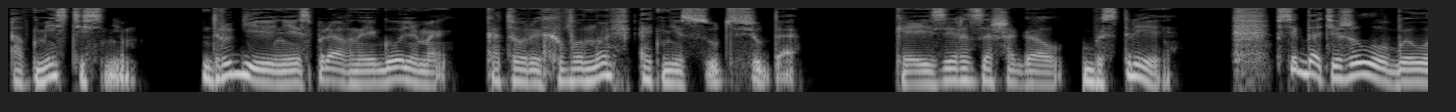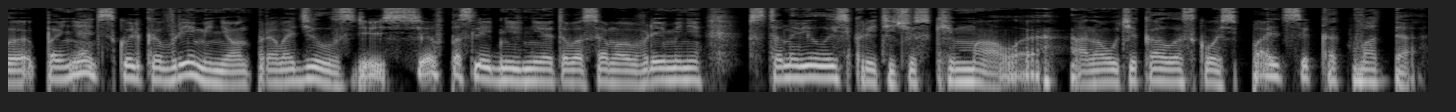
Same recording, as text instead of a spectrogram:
а вместе с ним другие неисправные големы, которых вновь отнесут сюда. Кейзер зашагал быстрее. Всегда тяжело было понять, сколько времени он проводил здесь. В последние дни этого самого времени становилось критически мало. Оно утекало сквозь пальцы, как вода.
